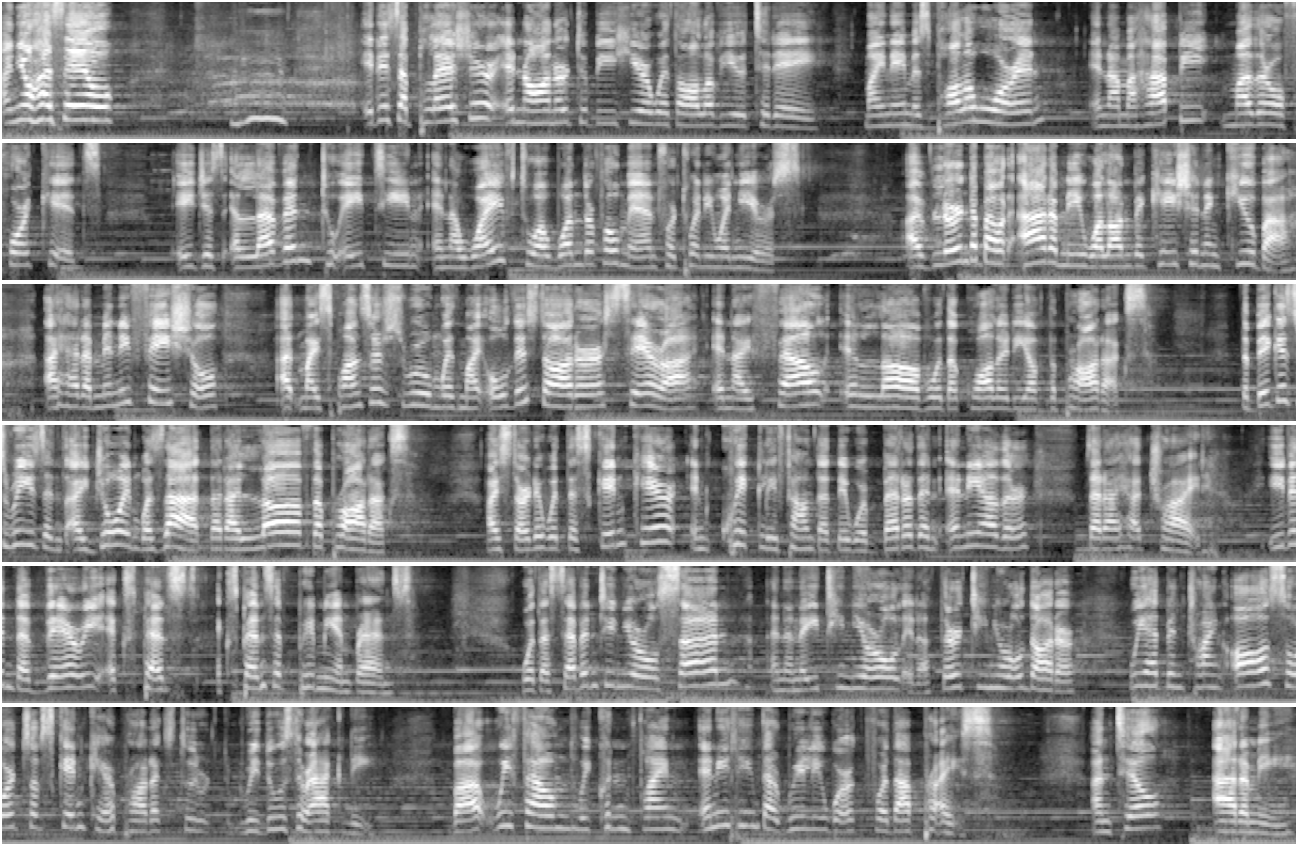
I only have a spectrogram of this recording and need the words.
Annyeonghaseyo. It is a pleasure and honor to be here with all of you today. My name is Paula Warren, and I'm a happy mother of four kids, ages 11 to 18, and a wife to a wonderful man for 21 years. I've learned about Atomy while on vacation in Cuba. I had a mini facial at my sponsor's room with my oldest daughter, Sarah, and I fell in love with the quality of the products. The biggest reason I joined was that, that I love the products. I started with the skincare and quickly found that they were better than any other that I had tried, even the very expense, expensive premium brands. With a 17 year old son and an 18 year old and a 13 year old daughter, we had been trying all sorts of skincare products to reduce their acne. But we found we couldn't find anything that really worked for that price until Atomy.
